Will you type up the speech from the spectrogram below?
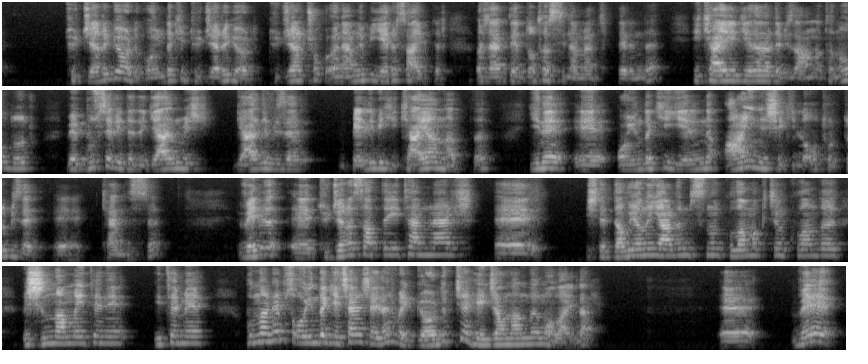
tüccarı gördük. Oyundaki tüccarı gördük. Tüccar çok önemli bir yere sahiptir. Özellikle Dota sinematiklerinde. Hikayeyi genelde bize anlatan odur. Ve bu seride de gelmiş, geldi bize belli bir hikaye anlattı. Yine e, oyundaki yerini aynı şekilde oturttu bize e, kendisi. Veri, e, tüccara sattığı itemler e, işte Davion'un yardımcısını kullanmak için kullandığı ışınlanma iteni, itemi bunların hepsi oyunda geçen şeyler ve gördükçe heyecanlandığım olaylar. E, ve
